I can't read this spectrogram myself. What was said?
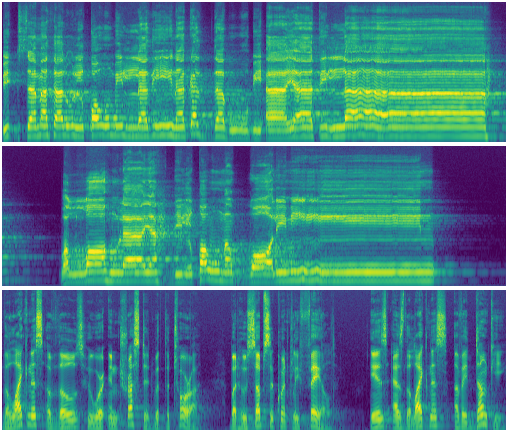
بئس مثل القوم الذين كذبوا بآيات الله والله لا يهدي القوم الظالمين The likeness of those who were entrusted with the Torah, but who subsequently failed, is as the likeness of a donkey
